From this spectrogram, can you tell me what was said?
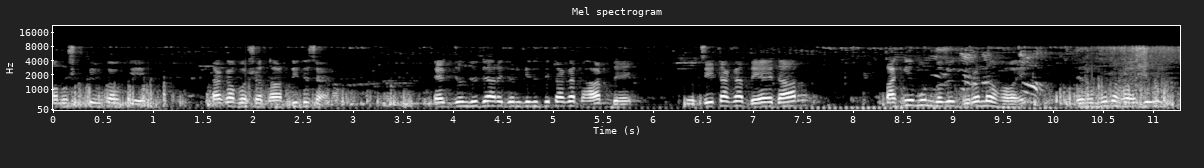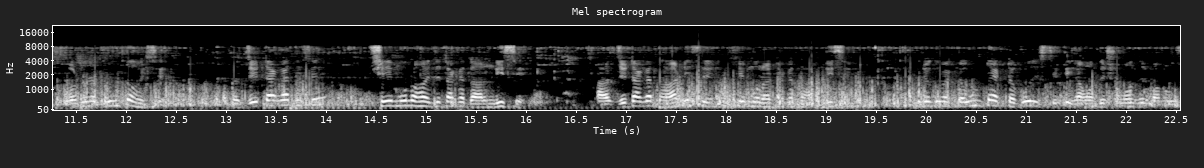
মানুষ কেউ কাউকে টাকা পয়সা ধার দিতে চায় না। একজন যদি আরেকজনকে যদি টাকা ধার দেয়, তো যে টাকা দেয় ধার তাকে এমনভাবে ঘোরানো হয় যেন মনে হয় যে ঘটনাটা উল্টো হয়েছে। যে টাকা দিছে সেই মনে হয় যে টাকা ধার নিছে। আর যে টাকা ধার নিছে, সে মনে হয় টাকা ধার দিছে। এরকম একটা উল্টো একটা পরিস্থিতি আমাদের সমাজের মানুষ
